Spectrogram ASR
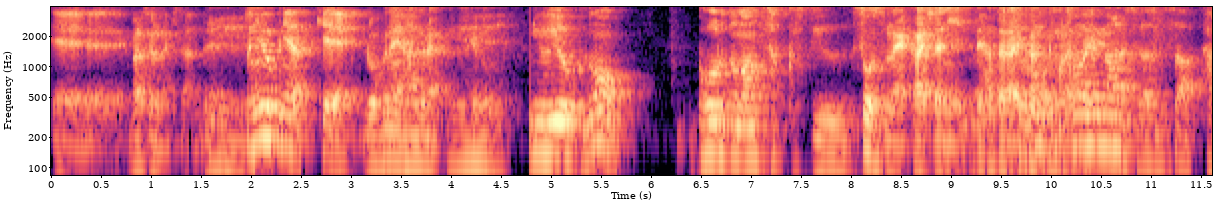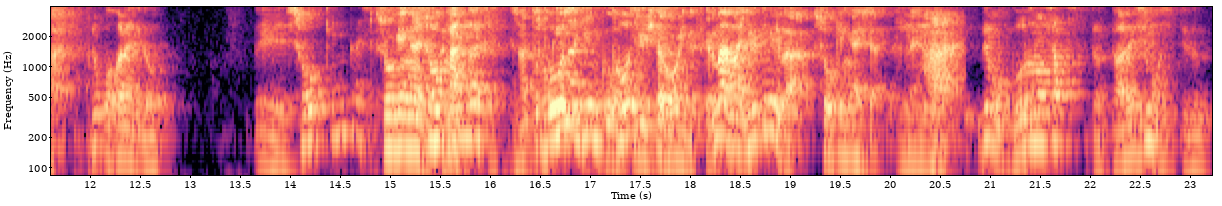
えーバルセロナに来たんで、まあニューヨークには計6年半ぐらいですけど、ニューヨークのゴールドマン・サックスっていうそうですね、会社にで働かせてもらって、その辺の話がさはよくわからないけど、えー、証券会社？い、証券会社証券まあ会社、な投資銀行っていう人が多いんですけど、まあまあ言ってみれば証券会社ですね。ははい、でもゴールドマン・サックスって誰しもが知ってる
